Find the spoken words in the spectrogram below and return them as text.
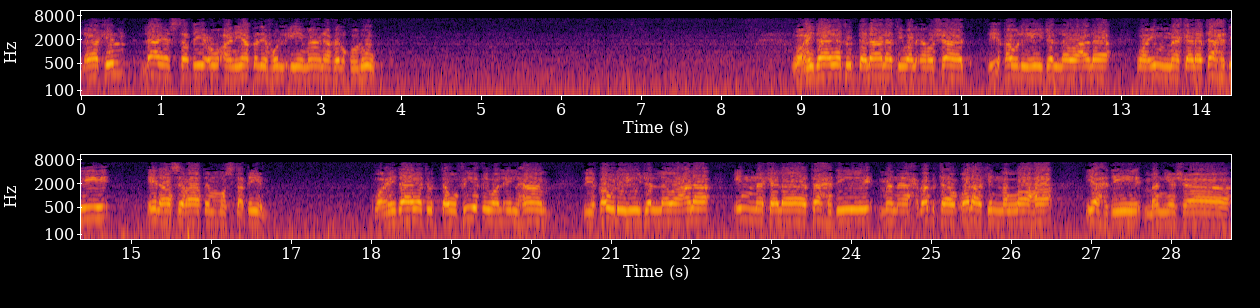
لكن لا يستطيع أن يقذفوا الإيمان في القلوب. وهداية الدلالة والإرشاد في قوله جل وعلا وإنك لتهدي إلى صراط مستقيم. وهداية التوفيق والإلهام في قوله جل وعلا إنك لا تهدي من أحببت ولكن الله يهدي من يشاء.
